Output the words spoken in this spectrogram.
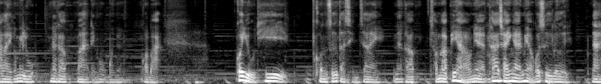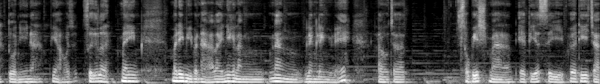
อะไรก็ไม่รู้นะครับ มาถึงหกหมื่นกว่าบาท ก็อยู่ที่คนซื้อตัดสินใจนะครับสำหรับพี่หาวเนี่ยถ้าใช้งานพี่หาวก็ซื้อเลย นะตัวนี้นะพี่หาวก็ซื้อเลยไม่ไม่ได้มีปัญหาอะไรนี่กำลังนั่งเล็งๆอยู่เนี่ยเราจะสวิชมา APS-C เพื่อที่จะ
